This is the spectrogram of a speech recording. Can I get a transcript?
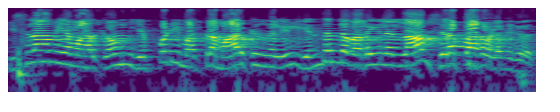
இஸ்லாமிய மார்க்கம் எப்படி மற்ற மார்க்கங்களில் எந்தெந்த வகையிலெல்லாம் சிறப்பாக விளங்குகிறது.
